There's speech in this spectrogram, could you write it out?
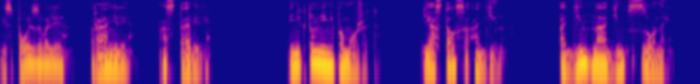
Использовали, ранили, Оставили. И никто мне не поможет. Я остался один. Один на один с зоной.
